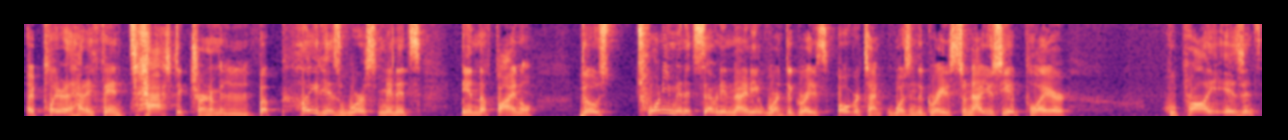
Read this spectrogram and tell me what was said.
a player that had a fantastic tournament, mm. but played his worst minutes in the final. Those 20 minutes, 70 and 90 weren't the greatest. Overtime wasn't the greatest. So now you see a player who probably isn't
